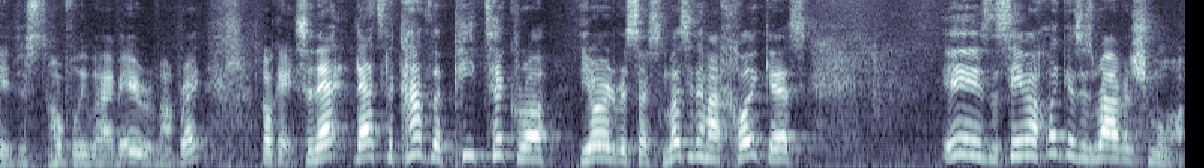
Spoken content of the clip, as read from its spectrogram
Okay, just hopefully we'll have Eruv up, right? Okay, so that, that's the concept of P Tikra, Yord V'Saisim. Let's say the Machlokes is the same Machlokes as Rav Shmuel.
